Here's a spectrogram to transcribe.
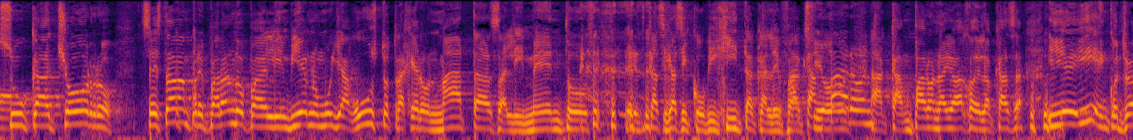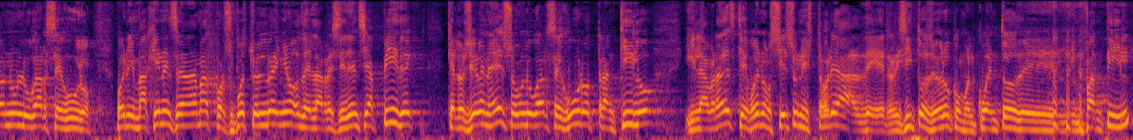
su cachorro. Se estaban preparando para el invierno muy a gusto, trajeron matas, alimentos, casi casi cobijita, calefacción. Acamparon. Acamparon ahí abajo de la casa y ahí encontraron un lugar seguro. Bueno, imagínense nada más, por supuesto, el dueño de la residencia pide que los lleven a eso, un lugar seguro, tranquilo. Y la verdad es que, bueno, si es una historia de risitos de oro como el cuento de infantil.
